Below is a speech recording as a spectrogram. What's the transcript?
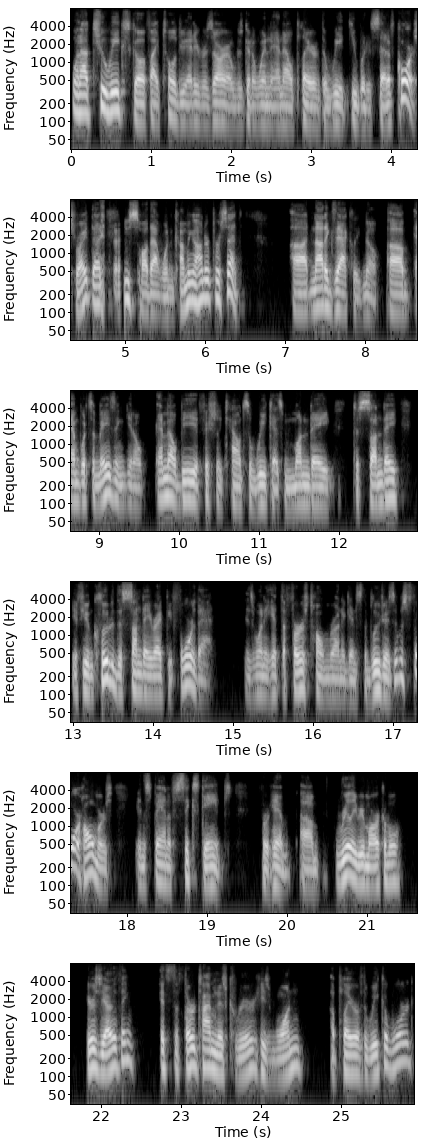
Well, now two weeks ago, if I told you Eddie Rosario was going to win NL Player of the Week, you would have said, "Of course, right? That you saw that one coming 100." Uh, percent Not exactly, no. Um, and what's amazing, you know, MLB officially counts a week as Monday to Sunday. If you included the Sunday right before that, is when he hit the first home run against the Blue Jays. It was four homers in the span of six games for him. Um, really remarkable. Here's the other thing: it's the third time in his career he's won a Player of the Week award.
